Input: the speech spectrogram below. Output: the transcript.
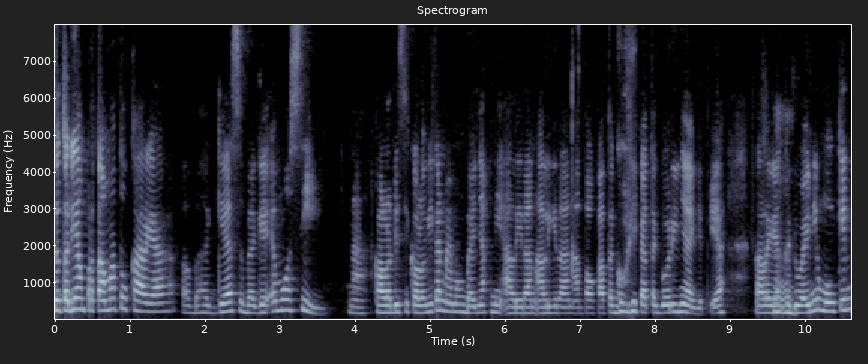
itu tadi yang pertama tuh karya eh, bahagia sebagai emosi Nah, kalau di psikologi kan memang banyak nih aliran-aliran atau kategori-kategorinya gitu ya. Kalau yang kedua ini mungkin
